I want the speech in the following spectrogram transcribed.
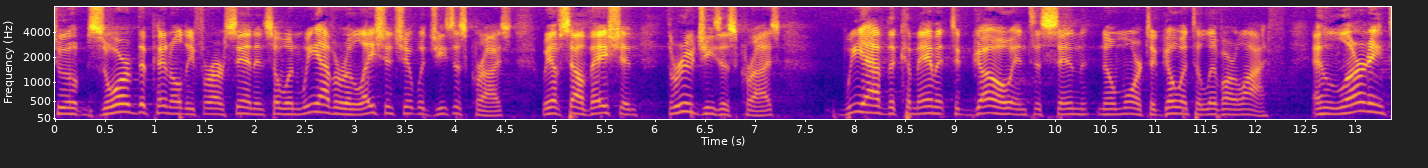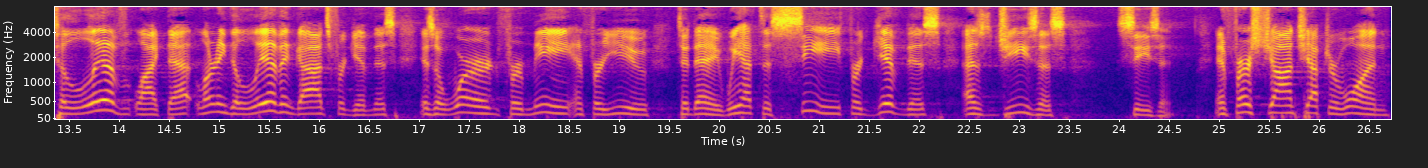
to absorb the penalty for our sin. And so when we have a relationship with Jesus Christ, we have salvation through Jesus Christ, we have the commandment to go and to sin no more, to go and to live our life. And learning to live like that, learning to live in God's forgiveness, is a word for me and for you today. We have to see forgiveness as Jesus sees it. In 1 John chapter 1,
